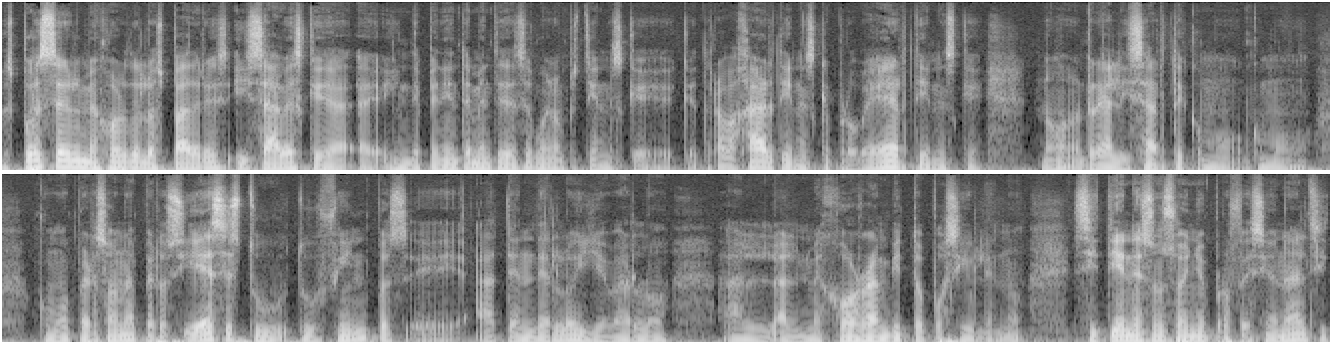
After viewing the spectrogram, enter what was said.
pues puedes ser el mejor de los padres y sabes que eh, independientemente de eso, bueno, pues tienes que, trabajar, tienes que proveer, tienes que ¿no? realizarte como, como, como persona, pero si ese es tu, tu fin, pues eh, atenderlo y llevarlo al, al, mejor ámbito posible, ¿no? Si tienes un sueño profesional, si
